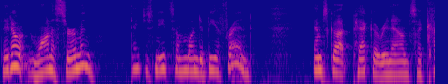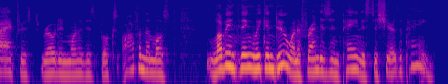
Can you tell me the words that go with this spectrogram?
They don't want a sermon, they just need someone to be a friend. M. Scott Peck, a renowned psychiatrist, wrote in one of his books often the most loving thing we can do when a friend is in pain is to share the pain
